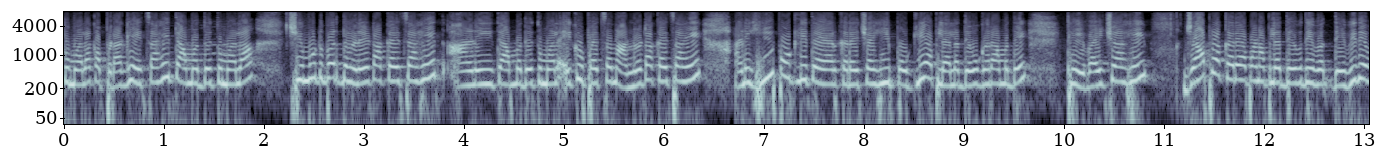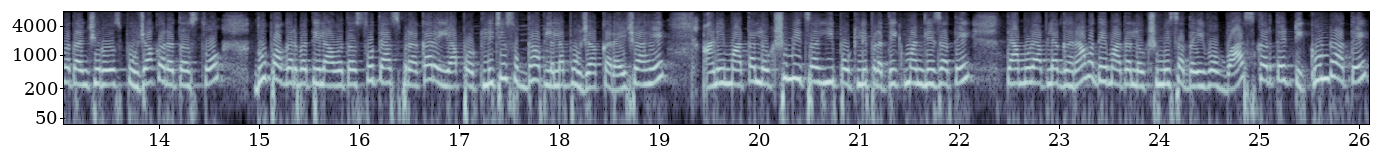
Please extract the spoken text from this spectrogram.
तुम्हाला कपडा घ्यायचा आहे. त्यामध्ये तुम्हाला चिमूटभर धणे टाकायचे आहेत आणि त्यामध्ये तुम्हाला एक रुपयाचं नाणं टाकायचं आहे. आणि ही पोटली तयार करायची आहे. ही पोटली आपल्याला देवघरामध्ये ठेवायची आहे. ज्या प्रकारे आपण आपल्या देव देव देवी देवतांची रोज पूजा करत असतो धूप अगरबत्ती लावत असतो त्याचप्रकारे या पोटलीची सुद्धा आपल्याला पूजा करायची आहे. आणि माता लक्ष्मीचं ही पोटली प्रतीक मानली जाते. त्यामुळे आपल्या घरामध्ये माता लक्ष्मी सदैव वास करते टिकून राहते.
